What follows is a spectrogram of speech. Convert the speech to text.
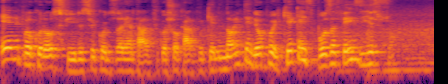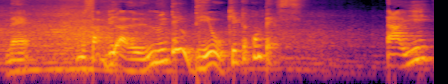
Ele procurou os filhos, ficou desorientado, ficou chocado porque ele não entendeu por que, que a esposa fez isso, né? Não sabia, não entendeu o que que acontece. Aí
